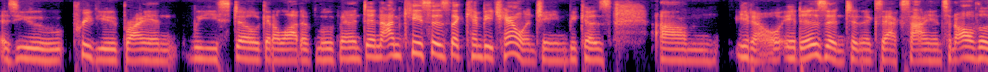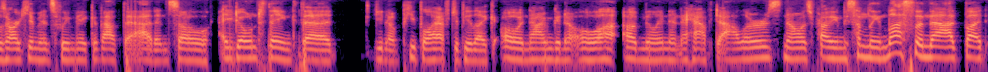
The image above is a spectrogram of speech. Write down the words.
as you previewed brian we still get a lot of movement and on cases that can be challenging because um, you know it isn't an exact science and all those arguments we make about that. And so i don't think that you know people have to be like oh and now i'm going to owe a, a, million and a half dollars no it's probably something less than that but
